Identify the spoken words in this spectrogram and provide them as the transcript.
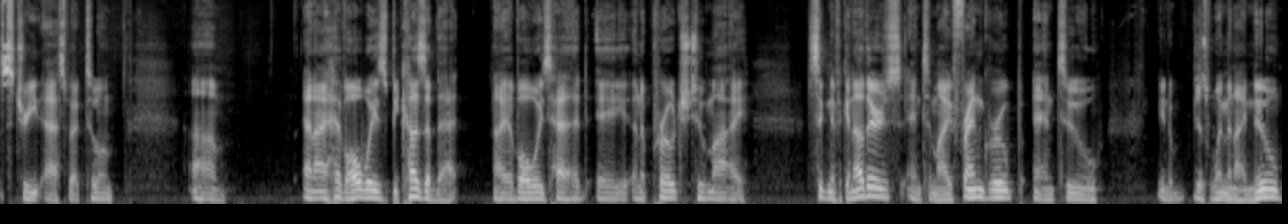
street aspect to him. Um, and I have always, because of that, I have always had a an approach to my significant others and to my friend group and to you know just women I knew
